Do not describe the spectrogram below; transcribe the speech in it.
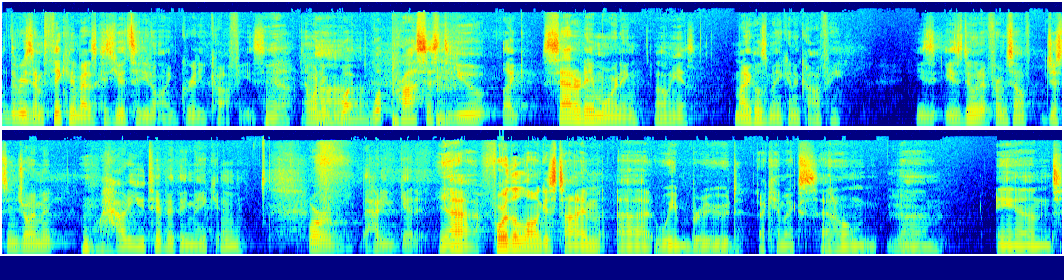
the reason I'm thinking about it is because you had said you don't like gritty coffees. Yeah. I wonder what what process do you like Saturday morning? Oh, yes. Michael's making a coffee. He's he's doing it for himself, just enjoyment. Mm-hmm. How do you typically make it, or how do you get it? Yeah. For the longest time, uh, we brewed a Chemex at home. Mm-hmm. Um, and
